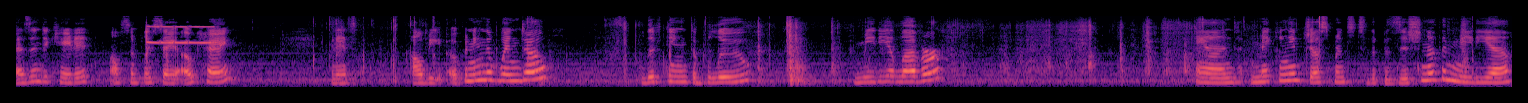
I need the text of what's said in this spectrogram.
As indicated, I'll simply say OK. And it's, I'll be opening the window, lifting the blue media lever, and making adjustments to the position of the media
